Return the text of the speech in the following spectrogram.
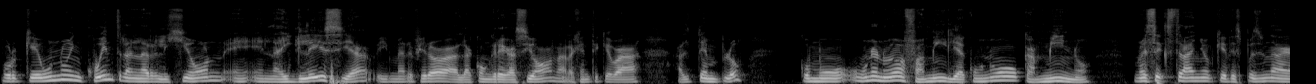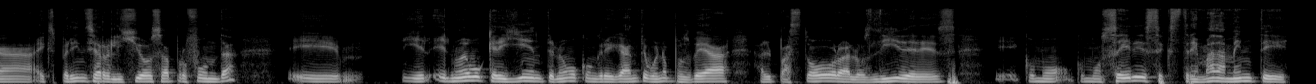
porque uno encuentra en la religión, en, la iglesia, y me refiero a la congregación, a la gente que va al templo, como una nueva familia, con un nuevo camino. No es extraño que después de una experiencia religiosa profunda, eh, y el, nuevo creyente, el nuevo congregante, bueno, pues vea al pastor, a los líderes, eh, como, como seres extremadamente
